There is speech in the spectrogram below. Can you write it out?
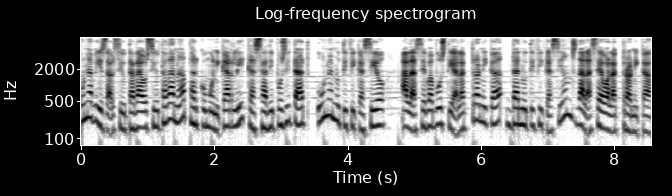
un avís al ciutadà o ciutadana per comunicar-li que s'ha dipositat una notificació a la seva bústia electrònica de notificacions de la seu electrònica.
